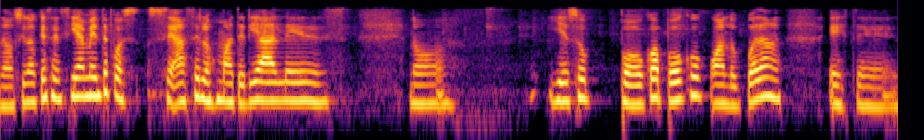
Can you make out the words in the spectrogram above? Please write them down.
no, sino que sencillamente pues se hacen los materiales, no, y eso poco a poco cuando puedan, este,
